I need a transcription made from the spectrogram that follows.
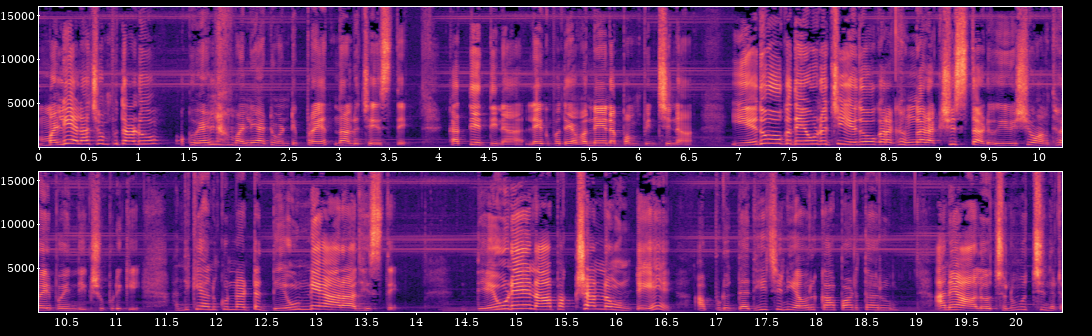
మళ్ళీ ఎలా చంపుతాడు? ఒకవేళ మళ్ళీ అటువంటి ప్రయత్నాలు చేస్తే కత్తెత్తినా లేకపోతే ఎవరినైనా పంపించినా ఏదో ఒక దేవుడు వచ్చి ఏదో ఒక రకంగా రక్షిస్తాడు. ఈ విషయం అర్థమైపోయింది క్షుపుడికి అందుకే అనుకున్నట్ట దేవుణ్ణే ఆరాధిస్తే. దేవుడే నా పక్షాన ఉంటే అప్పుడు దదీచిని ఎవరు కాపాడుతారు? అనే ఆలోచన వచ్చిందట.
